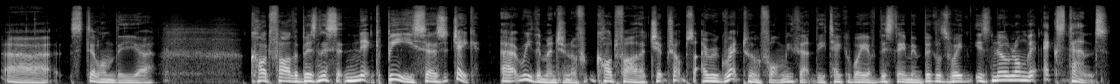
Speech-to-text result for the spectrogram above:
Uh, still on the uh, Codfather business. Nick B says, Jake, uh, read the mention of Codfather chip shops. I regret to inform you that the takeaway of this name in Biggleswade is no longer extant.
